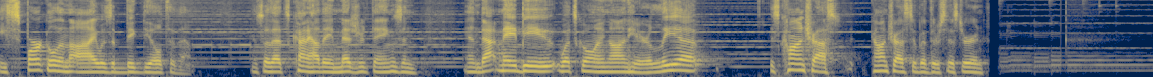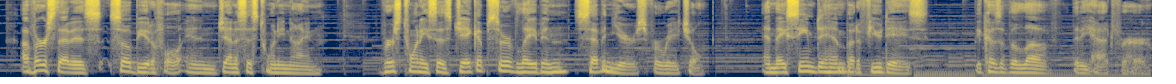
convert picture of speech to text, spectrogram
a sparkle in the eye was a big deal to them. And so that's kind of how they measured things. And, and that may be what's going on here. Leah is contrast, contrasted with her sister. And a verse that is so beautiful in Genesis 29. Verse 20 says Jacob served Laban seven years for Rachel, and they seemed to him but a few days because of the love that he had for her.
